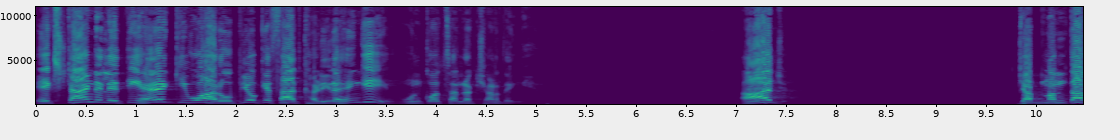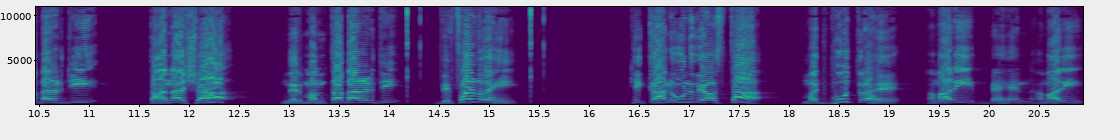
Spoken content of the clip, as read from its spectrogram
एक स्टैंड लेती हैं कि वो आरोपियों के साथ खड़ी रहेंगी, उनको संरक्षण देंगे। आज जब ममता बनर्जी तानाशाह निर्ममता बनर्जी विफल रही कि कानून व्यवस्था मज़बूत रहे, हमारी बहन, हमारी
